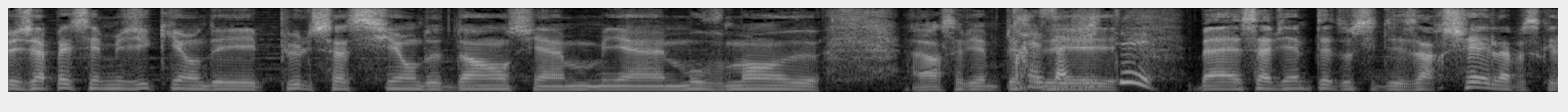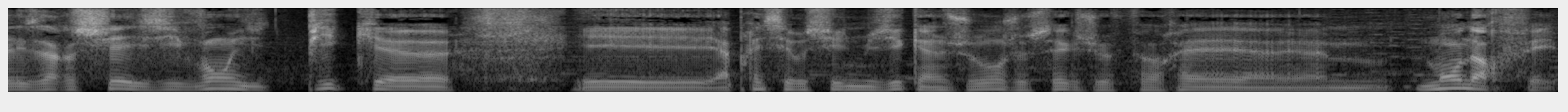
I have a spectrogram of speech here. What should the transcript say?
j'appelle ces musiques qui ont des pulsations de danse. Il y a un, il y a un mouvement. euh, alors ça vient peut-être Très des, agité. ben ça vient peut-être aussi des archers là, parce que les archers ils y vont, ils piquent. euh, et après c'est aussi une musique. Un jour, je sais que je ferai euh, mon Orphée.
